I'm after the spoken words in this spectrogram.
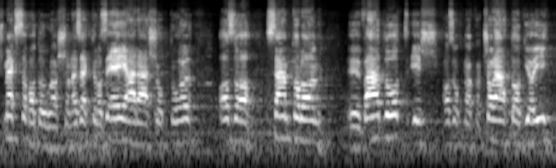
és megszabadulhasson ezektől az eljárásoktól az a számtalan vádlott és azoknak a családtagjai,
